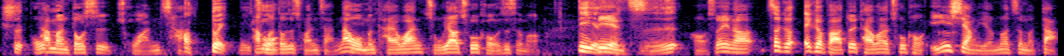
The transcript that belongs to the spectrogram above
是，哦他们都是船产，啊，对，没错他们，都是船产。那我们台湾主要出口是什么？电电子，好、所以呢，这个 A 克法对台湾的出口影响有没有这么大？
